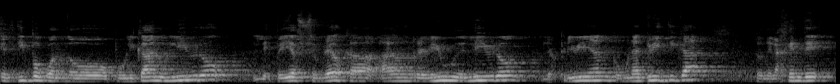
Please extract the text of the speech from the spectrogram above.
el tipo cuando publicaban un libro les pedía a sus empleados que hagan un review del libro, lo escribían como una crítica, donde la gente,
